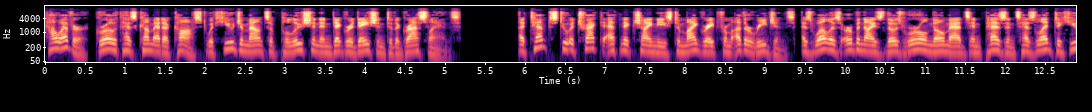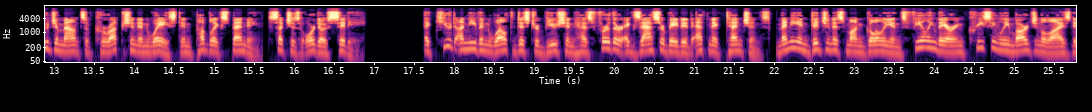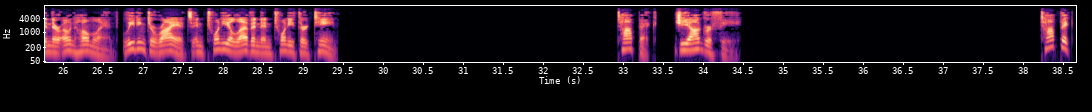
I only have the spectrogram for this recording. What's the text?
However, growth has come at a cost with huge amounts of pollution and degradation to the grasslands. Attempts to attract ethnic Chinese to migrate from other regions, as well as urbanize those rural nomads and peasants has led to huge amounts of corruption and waste in public spending, such as Ordos City. Acute uneven wealth distribution has further exacerbated ethnic tensions, many indigenous Mongolians feeling they are increasingly marginalized in their own homeland, leading to riots in 2011 and 2013. Geography Topic.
